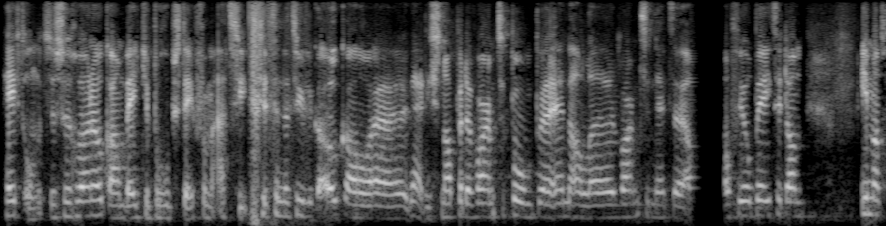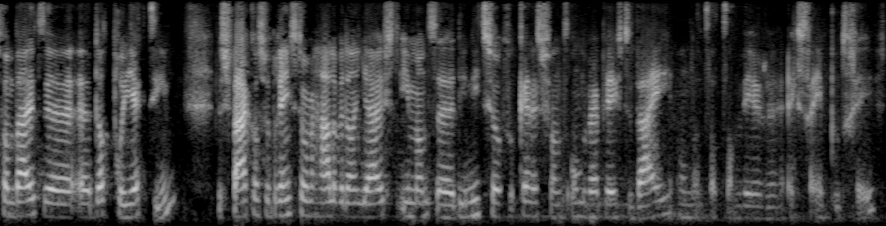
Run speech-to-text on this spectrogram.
heeft ondertussen gewoon ook al een beetje beroepsdeformatie. Die zitten natuurlijk ook al, nou, die snappen de warmtepompen en alle warmtenetten al veel beter dan iemand van buiten uh, dat projectteam. Dus vaak als we brainstormen halen we dan juist iemand uh, die niet zoveel kennis van het onderwerp heeft erbij, omdat dat dan weer uh, extra input geeft.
